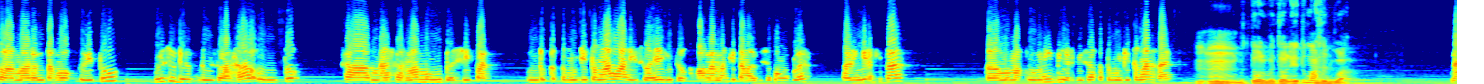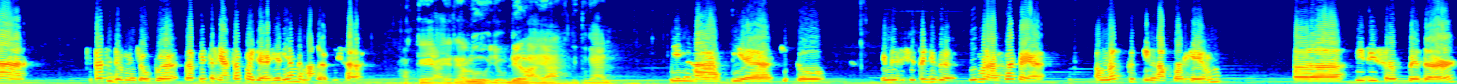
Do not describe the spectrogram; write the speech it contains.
selama rentang waktu itu, gue sudah berusaha untuk sama-sama mengubah sifat, untuk ketemu di tengah lah istilahnya gitu. Kalau memang kita nggak bisa mengubah, paling nggak kita eh, memaklumi biar bisa ketemu di tengah kan. Mm-mm, betul betul itu maksud gue Nah, sudah mencoba, tapi ternyata pada akhirnya memang nggak bisa. oke akhirnya lu ya udah lah ya gitu kan Iya, iya gitu. Dan dari situ juga gue merasa kayak I'm not good enough for him. Uh, he deserve better.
